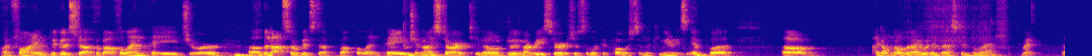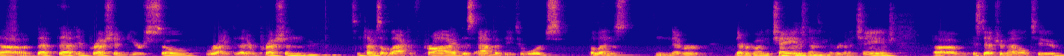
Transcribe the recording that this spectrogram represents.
I find the good stuff about Belen page or uh, the not so good stuff about Belen page, and I start, you know, doing my research just to look at posts and the community's input. Um, I don't know that I would invest in Belen. Right. Uh, that that impression, you're so right. That impression, Mhm. sometimes a lack of pride, this apathy towards Belen's never never going to change, Mhm. nothing ever going to change, uh, is detrimental to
